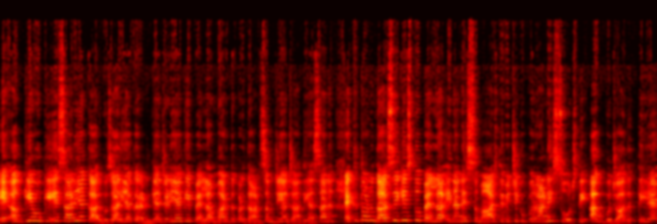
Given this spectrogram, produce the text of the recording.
ਇਹ ਅੱਗੇ ਹੋ ਕੇ ਇਹ ਸਾਰੀਆਂ ਕਾਰਗੁਜ਼ਾਰੀਆਂ ਕਰਨਗੀਆਂ, ਜਿਹੜੀਆਂ ਕਿ ਪਹਿਲਾਂ ਮਰਦ ਪ੍ਰਧਾਨ ਸਮਝੀਆਂ ਜਾਂਦੀਆਂ ਸਨ। ਇੱਥੇ ਤੁਹਾਨੂੰ ਦੱਸ ਦਈਏ ਕਿ ਇਸ ਤੋਂ ਪਹਿਲਾਂ ਇਹਨਾਂ ਨੇ ਸਮਾਜ ਦੇ ਵਿੱਚ ਇੱਕ ਪੁਰਾਣੀ ਸੋਚ ਦੀ ਅੱਗ ਬੁਝਾ ਦਿੱਤੀ ਹੈ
